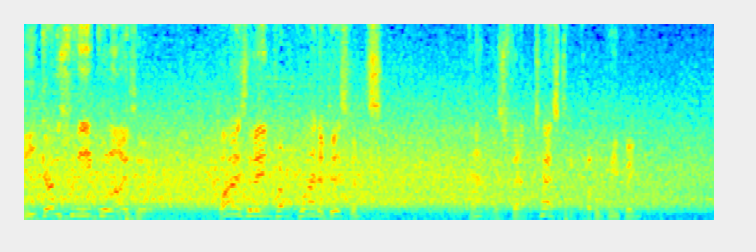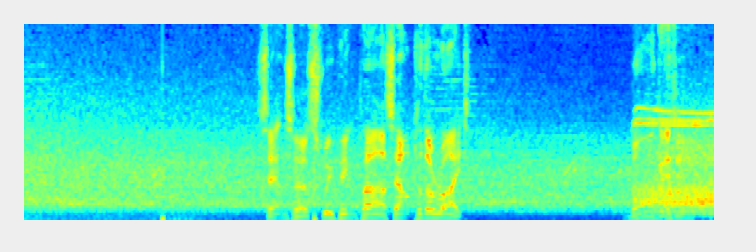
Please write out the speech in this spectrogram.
He goes for the equaliser. Fires it in from quite a distance. That was fantastic goalkeeping. Sends a sweeping pass out to the right. Borgetti.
